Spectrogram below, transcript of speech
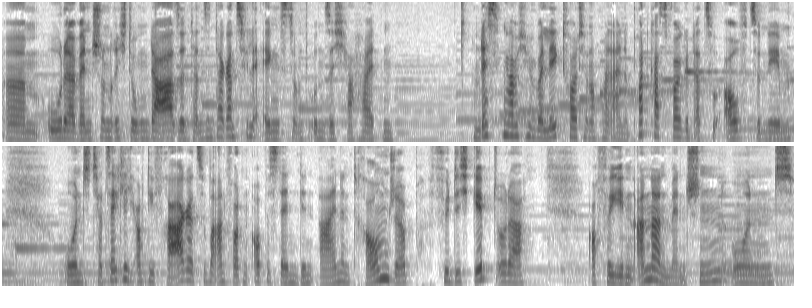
Ähm, oder wenn schon Richtungen da sind, dann sind da ganz viele Ängste und Unsicherheiten. Und deswegen habe ich mir überlegt, heute nochmal eine Podcast-Folge dazu aufzunehmen und tatsächlich auch die Frage zu beantworten, ob es denn den einen Traumjob für dich gibt oder auch für jeden anderen Menschen und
